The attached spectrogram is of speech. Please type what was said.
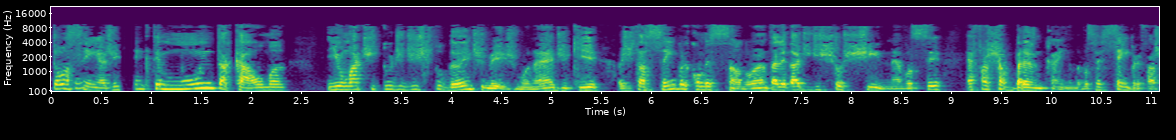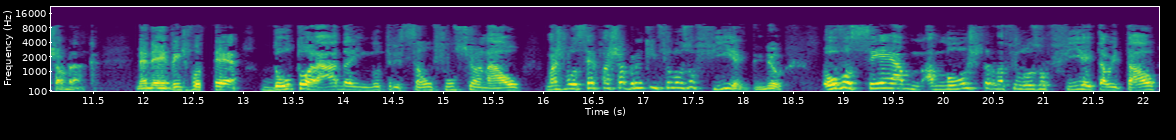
Então, assim, a gente tem que ter muita calma e uma atitude de estudante mesmo, né? De que a gente está sempre começando, uma mentalidade de Shoshin, né? Você é faixa branca ainda, você é sempre faixa branca. Né? De repente você é doutorada em nutrição funcional, mas você é faixa branca em filosofia, entendeu? Ou você é a, a monstra da filosofia e tal e tal,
